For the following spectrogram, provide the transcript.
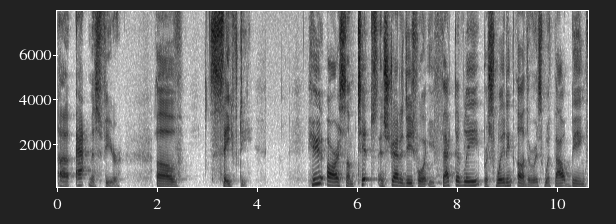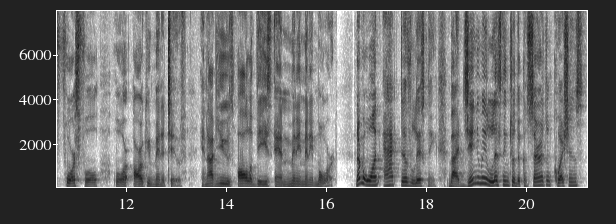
uh, atmosphere of safety. Here are some tips and strategies for effectively persuading others without being forceful or argumentative. And I've used all of these and many, many more. Number one, active listening. By genuinely listening to the concerns and questions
